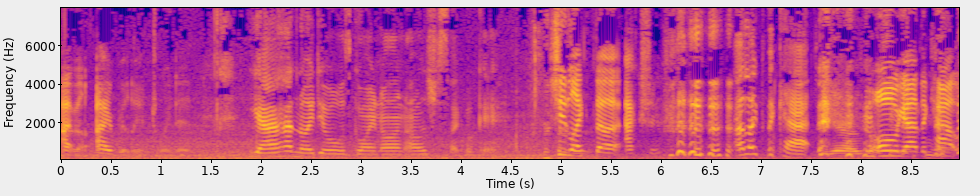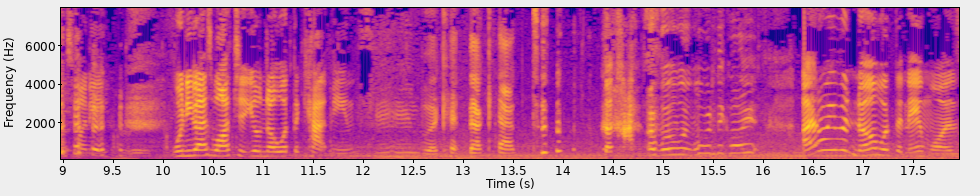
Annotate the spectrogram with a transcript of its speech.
I I really enjoyed it. yeah, I had no idea what was going on. I was just like, okay. She liked the action. I liked the cat. Yeah. oh yeah, the cat was funny. When you guys watch it, you'll know what the cat means. Mm hmm the cat. That cat. The cat. or what, what, what do they call it? I don't even know what the name was.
